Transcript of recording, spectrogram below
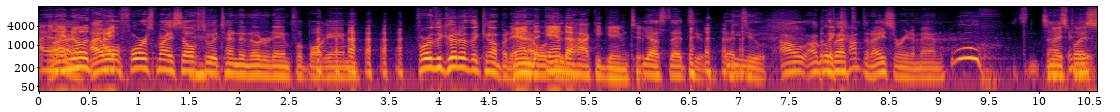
And All I know I I- will force myself to attend a Notre Dame football game for the good of the company. and I will do and a hockey game too. Yes, that too. That too. I'll, I'll go the back. Compton Ice Arena, man. Woo, it's a nice place. is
